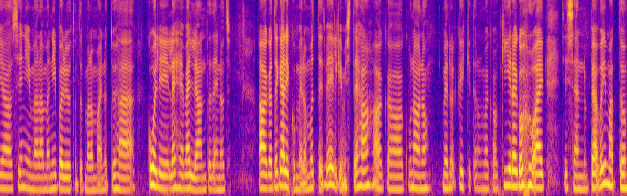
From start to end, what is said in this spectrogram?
ja seni me oleme nii palju jõudnud, et me oleme ainult ühe koolilehe väljaande teinud. aga tegelikult meil on mõtteid veelgi, mis teha, aga kuna noh, meil kõikidel on väga kiire kogu aeg, siis see on pea võimatu.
